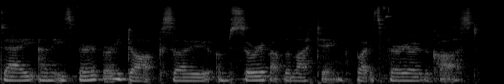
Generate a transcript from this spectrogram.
today and it is very very dark so I'm sorry about the lighting but it's very overcast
